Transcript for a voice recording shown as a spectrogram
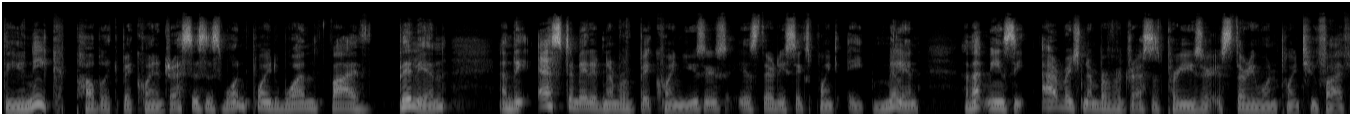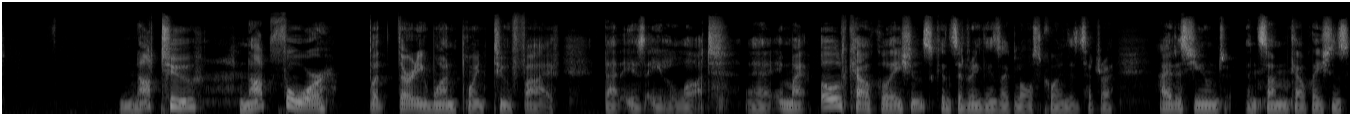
The unique public Bitcoin addresses is 1.15 billion, and the estimated number of Bitcoin users is 36.8 million, and that means the average number of addresses per user is 31.25. Not two, not four, but 31.25. That is a lot. Uh, in my old calculations, considering things like lost coins, etc., I had assumed in some calculations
